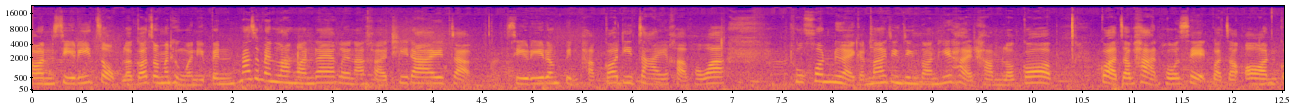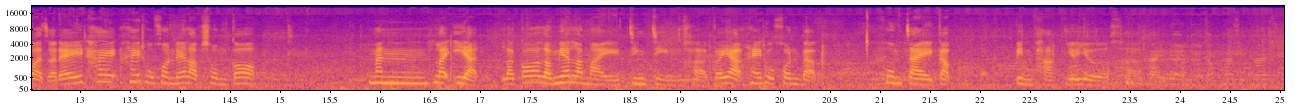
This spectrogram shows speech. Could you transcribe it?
ตอนซีรีส์จบ แล้วก็จนมาถึงวันนี้เป็นน่าจะเป็นรางวัลแรกเลยนะคะ ที่ได้จากซีรีส์เรื่องปิ่นพักก็ดีใจค่ะ เพราะว่าทุกคนเหนื่อยกันมากจริง ๆ ตอนที่ถ่ายทำแล้วก็กว่าจะผ่านโปรเซสกว่าจะออน กว่าจะได้ให้ให้ทุกคนได้รับชมก็มันละเอียดแล้วก็ละเมียดละไมจริง ๆ ค่ะ ก็อยากให้ทุกคนแบบภูมิใจกับ ปิ่นพักเยอะๆค่ะ หายเหนื่อยเลยกับ 55ที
